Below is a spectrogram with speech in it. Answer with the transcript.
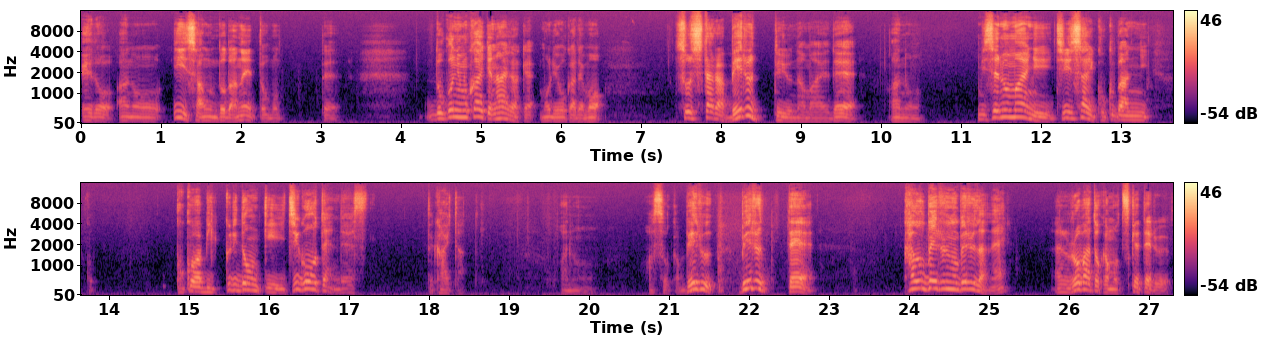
けどあのいいサウンドだねと思ってどこにも書いてないわけ盛岡でも。そしたらベルっていう名前であの店の前に小さい黒板にここはびっくりドンキー1号店です」って書いてあった。あのあそうか。ベルベルってカウベルのベルだね。あのロバとかもつけてる。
